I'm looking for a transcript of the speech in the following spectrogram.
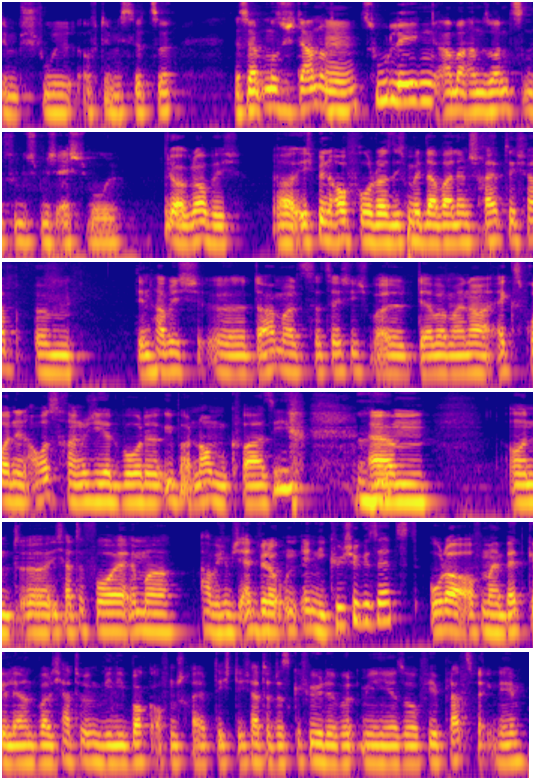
dem Stuhl, auf dem ich sitze. Deshalb muss ich da noch mhm. zulegen, aber ansonsten fühle ich mich echt wohl. Ja, glaube ich. Ja, ich bin auch froh, dass ich mittlerweile einen Schreibtisch habe. Ähm, den habe ich äh, damals tatsächlich, weil der bei meiner Ex-Freundin ausrangiert wurde, übernommen quasi. Mhm. ähm, und äh, ich hatte vorher immer, habe ich mich entweder unten in die Küche gesetzt oder auf mein Bett gelernt, weil ich hatte irgendwie nie Bock auf den Schreibtisch. Ich hatte das Gefühl, der wird mir hier so viel Platz wegnehmen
